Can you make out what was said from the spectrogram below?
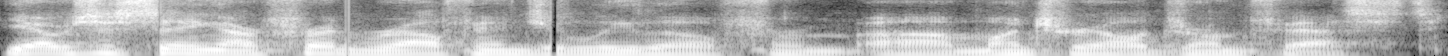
Yeah, I was just saying our friend Ralph Angelillo from uh, Montreal Drum Fest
